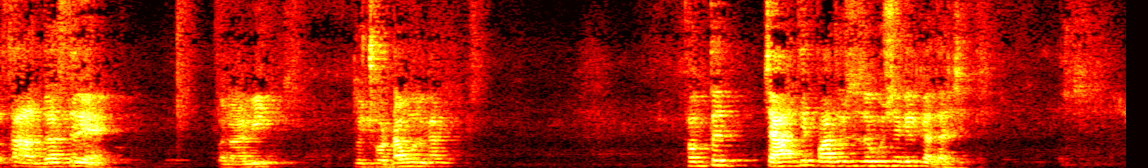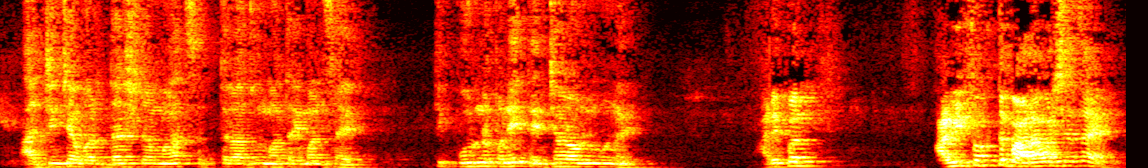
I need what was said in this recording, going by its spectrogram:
तसा अंदाज तरी आहे. पण आम्ही तो छोटा मुलगा फक्त चार ते पाच वर्ष जगू शकेल कदाचित. आजीच्या वृद्धाश्रमात सत्तर अजून म्हातारी माणसं आहेत. ती पूर्णपणे त्यांच्यावर अवलंबून आहे. अरे पण आम्ही फक्त बारा वर्षाचा आहे.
